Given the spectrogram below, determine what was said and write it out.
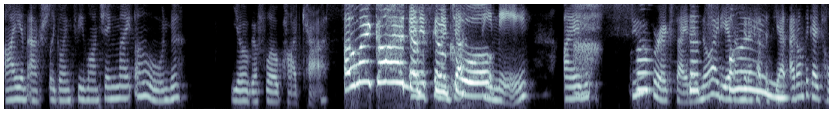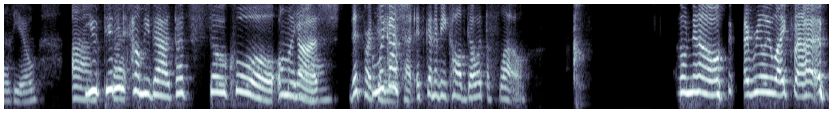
I am actually going to be launching my own Yoga Flow podcast. Oh my god, and it's so going to just be me. I'm super excited. No that's idea if I'm going to cut this yet. I don't think I told you. Um, you didn't but tell me that. That's so cool. Oh my Yeah. gosh. This part's Oh my gosh. cut. It's going to be called Go with the Flow. Oh no. I really like that.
